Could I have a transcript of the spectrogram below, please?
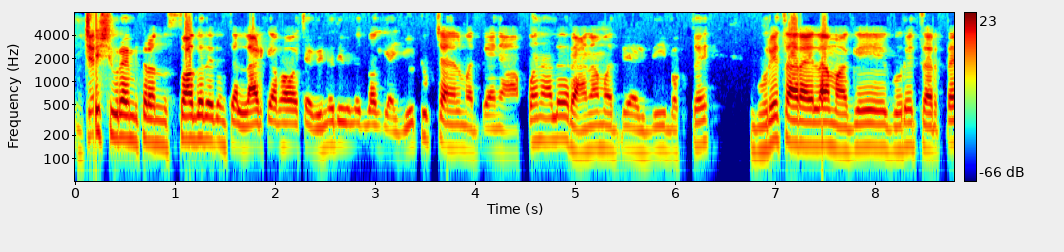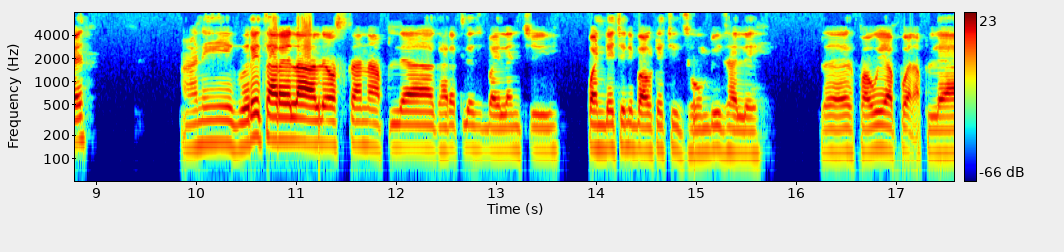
जय शिवराय मित्रांनो स्वागत आहे तुमच्या लाडक्या भावाच्या विनोदी विनोद ब्लॉग या युट्यूब चॅनलमध्ये आणि आपण आलो रानामध्ये अगदी बघतोय. गुरे चारायला मागे गुरे चरतायत. आणि गुरे चारायला आले असताना आपल्या घरातल्याच बैलांची पंड्याची आणि बावट्याची झोंबी झाले. तर पाहूया आपण आपल्या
